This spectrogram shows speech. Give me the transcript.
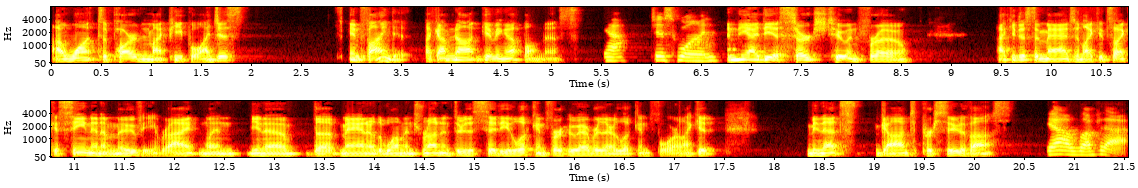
I want to pardon my people. I just, and find it. Like, I'm not giving up on this. Yeah, just one. And the idea search to and fro I can just imagine like it's like a scene in a movie, right? When, you know, the man or the woman's running through the city looking for whoever they're looking for. Like it, I mean, that's God's pursuit of us. Yeah, I love that.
